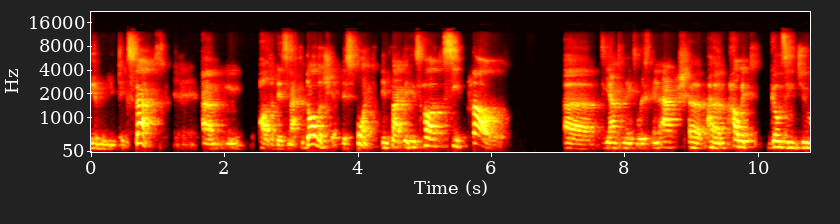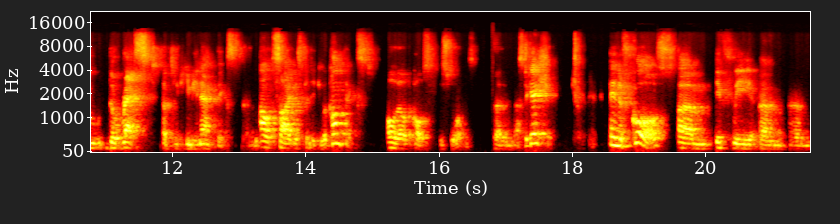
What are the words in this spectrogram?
hermeneutic stance, um, part of his methodology at this point. In fact, it is hard to see how uh, the antinatalist in action, uh, um, how it goes into the rest of Eudemian ethics outside this particular context, although of course this warrants further investigation. And of course, um, if we um, um,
